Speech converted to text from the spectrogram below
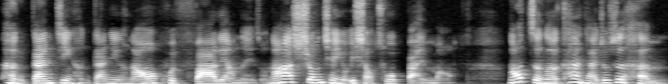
很干净很干净，然后会发亮那种。然后它胸前有一小撮白毛，然后整个看起来就是很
